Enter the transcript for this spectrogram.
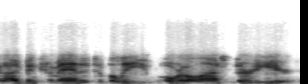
and I've been commanded to believe over the last 30 years.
